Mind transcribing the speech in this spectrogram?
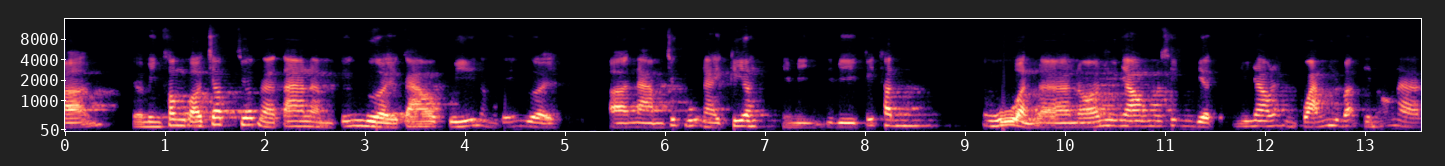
à, mình không có chấp trước là ta là một cái người cao quý là một cái người à, làm chức vụ này kia. Thì mình vì cái thân ngũ uẩn là nó như nhau nó sinh diệt như nhau đấy mình quán như vậy thì nó là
